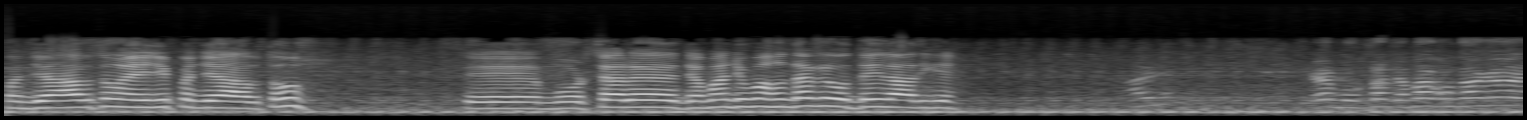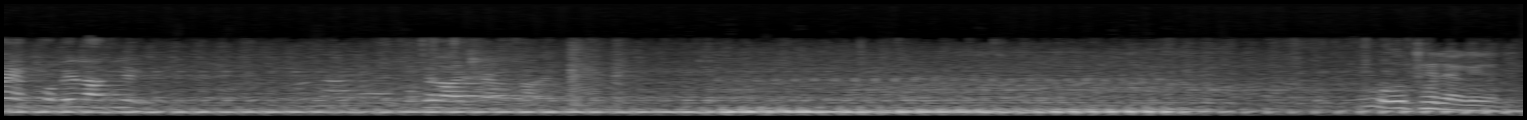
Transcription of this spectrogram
ਪੰਜਾਬ ਤੋਂ ਆਏ ਜੀ ਪੰਜਾਬ ਤੋਂ। ਤੇ ਮੋਟਰਸਾਈਕਲ ਜਮਾ ਜੁਮਾ ਹੁੰਦਾ ਕਿ ਉਦਾਂ ਹੀ ਲਾ ਦਈਏ? ਇਹ ਮੋਟਰ ਜਮਾ ਹੁੰਦਾ ਕਿ ਕੋਟੇ ਲਾ ਦਈਏ? ਕੋਟੇ ਲਾ ਕੇ ਉਹ ਉੱਥੇ ਲੈ ਕੇ ਜਾਂਦੇ।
